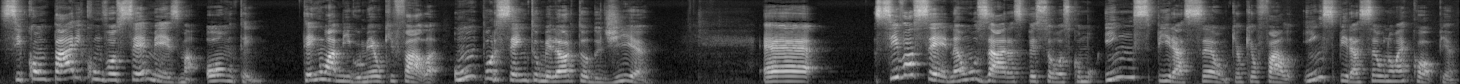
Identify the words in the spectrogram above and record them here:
se compare com você mesma ontem. Tem um amigo meu que fala 1% melhor todo dia. É, se você não usar as pessoas como inspiração, que é o que eu falo, inspiração não é cópia.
